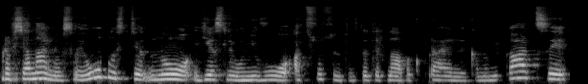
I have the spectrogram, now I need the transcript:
профессиональным в своей области, но если у него отсутствует вот этот навык правильной коммуникации,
